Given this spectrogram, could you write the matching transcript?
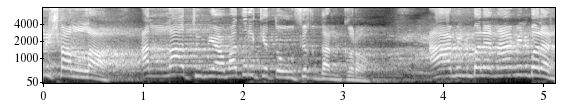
ইনশাল্লাহ আল্লাহ তুমি আমাদেরকে তৌফিক দান করো। আমিন বলেন আমিন বলেন।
